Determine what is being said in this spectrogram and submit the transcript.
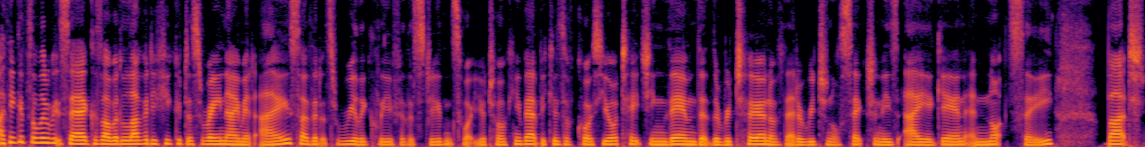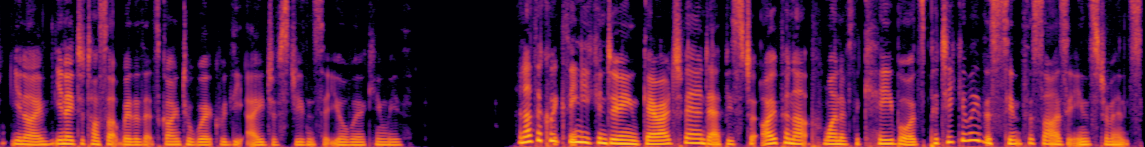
I think it's a little bit sad because I would love it if you could just rename it A so that it's really clear for the students what you're talking about because, of course, you're teaching them that the return of that original section is A again and not C. But, you know, you need to toss up whether that's going to work with the age of students that you're working with. Another quick thing you can do in GarageBand app is to open up one of the keyboards, particularly the synthesizer instruments,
